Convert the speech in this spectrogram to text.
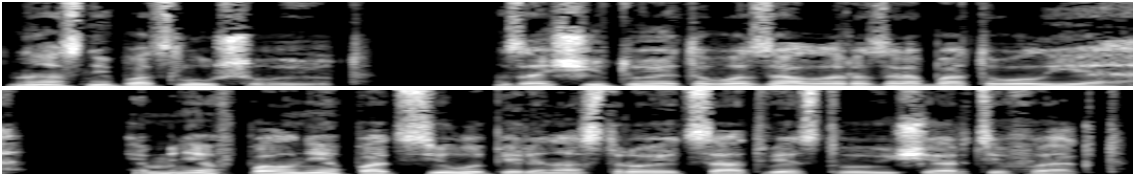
«Нас не подслушивают. Защиту этого зала разрабатывал я, и мне вполне под силу перенастроить соответствующий артефакт.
